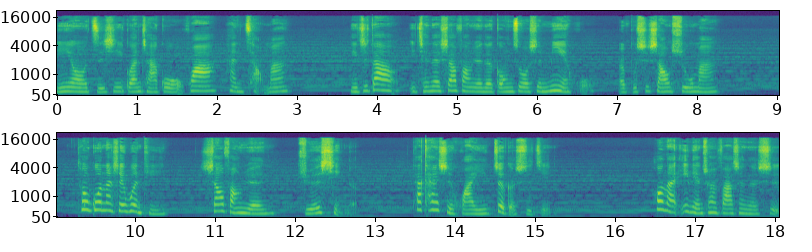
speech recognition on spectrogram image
你有仔细观察过花和草吗？你知道以前的消防员的工作是灭火，而不是烧书吗？透过那些问题，消防员觉醒了，他开始怀疑这个世界。后来一连串发生的事，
